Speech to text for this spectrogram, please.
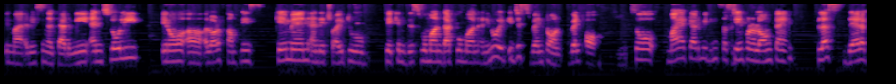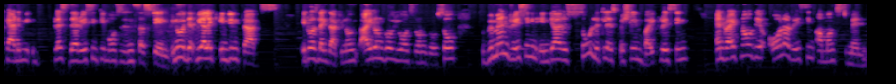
in my racing academy. And slowly, you know, uh, a lot of companies came in and they tried to take in this woman, that woman, and you know, it, it just went on, went off. So my academy didn't sustain for a long time. Plus their academy, plus their racing team also didn't sustain. You know, we are like Indian crabs. It was like that. You know, I don't grow, you also don't grow. So women racing in India is so little, especially in bike racing. And right now, they all are racing amongst men.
